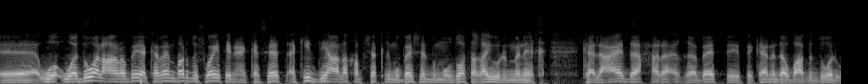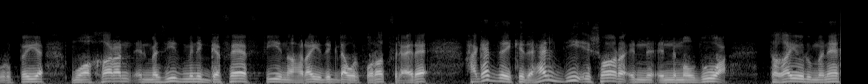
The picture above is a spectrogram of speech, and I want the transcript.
آه، ودول عربية كمان برضو شوية انعكاسات أكيد ليها علاقة بشكل مباشر بموضوع تغير المناخ. كالعادة حرائق غابات في كندا وبعض الدول الأوروبية مؤخرا المزيد من الجفاف في نهري دجلة والفرات في العراق. حاجات زي كده هل دي إشارة ان إن موضوع تغير المناخ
